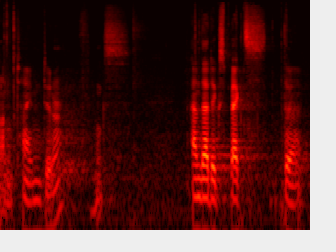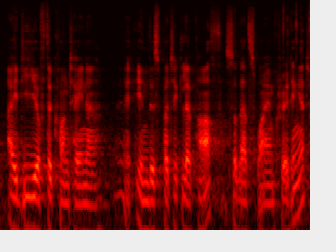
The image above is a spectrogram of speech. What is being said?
runtime dir, thanks. And that expects the ID of the container in this particular path. So that's why I'm creating it.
